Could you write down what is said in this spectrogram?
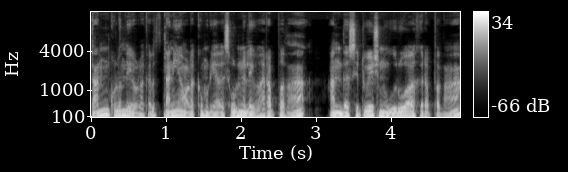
தன் குழந்தையை வளர்க்குறது தனியாக வளர்க்க முடியாத சூழ்நிலை வரப்போ தான் அந்த சுச்சுவேஷன் உருவாகிறப்ப தான்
